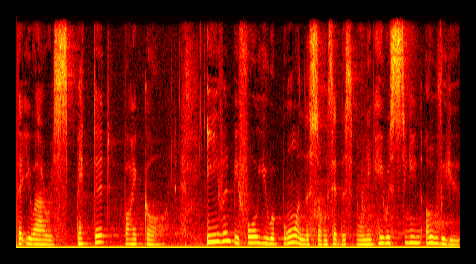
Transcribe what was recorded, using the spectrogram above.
that you are respected by God. Even before you were born, the song said this morning, He was singing over you.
